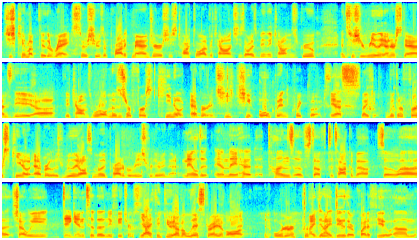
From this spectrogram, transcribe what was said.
She came up through the ranks, so she was a product manager. She's talked to a lot of accountants. She's always been in the accountants group, and so she really understands the uh, the accountants world. And this is her first keynote ever, and she she opened QuickBooks. Yes. Like with her first keynote ever, it was really awesome. Really proud of Ariege for doing that. Nailed it, and they had tons of stuff to talk about. So, uh, shall we dig into the new features? Yeah, I think you have a list, right, of all in order. I do. I do. There are quite a few. Um,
